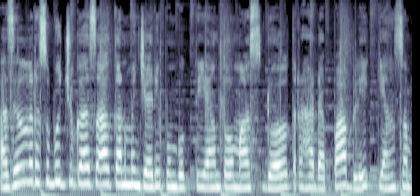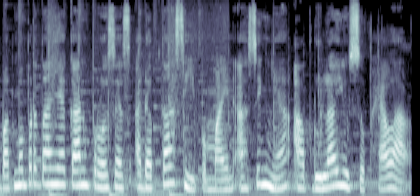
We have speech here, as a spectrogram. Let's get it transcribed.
Hasil tersebut juga seakan menjadi pembuktian Thomas Doll terhadap publik yang sempat mempertanyakan proses adaptasi pemain asingnya Abdullah Yusuf Helal.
